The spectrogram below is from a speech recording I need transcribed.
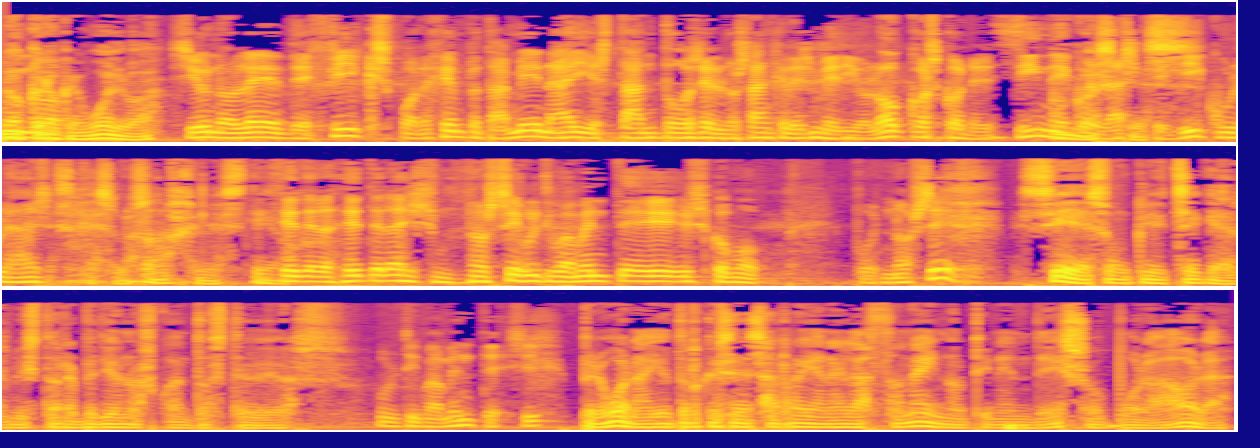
no creo que vuelva. Si uno lee The Fix, por ejemplo, también ahí están todos en Los Ángeles medio locos con el cine, Hombre, con las es- películas, es que es Los Ángeles, tío. etcétera, etcétera. Es- no sé, últimamente es como, pues no sé, Sí, es un cliché que has visto repetido unos cuantos TVOs. últimamente, sí. Pero bueno, hay otros que se desarrollan en la zona y no tienen de eso por ahora,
